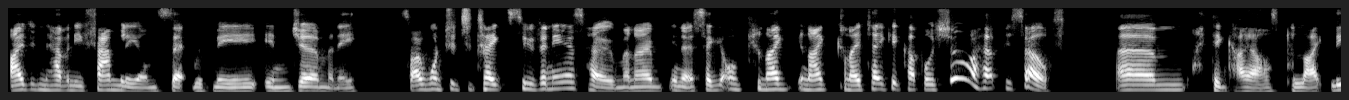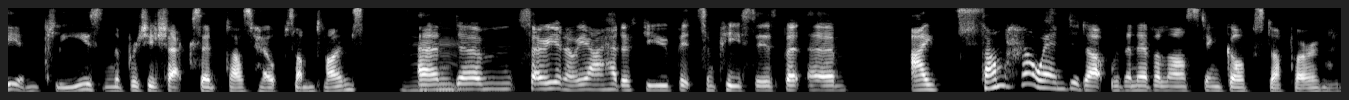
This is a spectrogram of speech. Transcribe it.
I didn't have any family on set with me in Germany, so I wanted to take souvenirs home, and I, you know, saying, "Oh, can I, can I, can I take a couple?" Sure, help yourself. Um, I think I asked politely and please, and the British accent does help sometimes. And Mhm. um, so, you know, yeah, I had a few bits and pieces, but um, I somehow ended up with an everlasting gobstopper, and I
